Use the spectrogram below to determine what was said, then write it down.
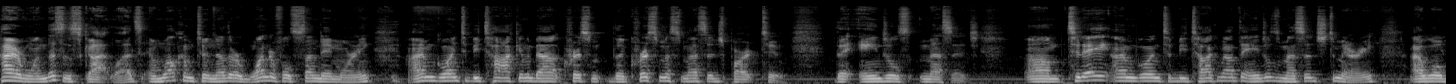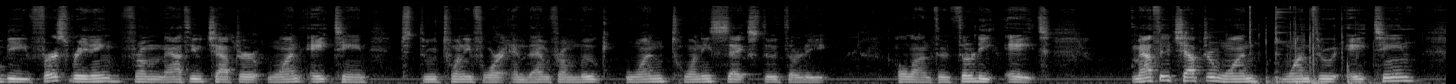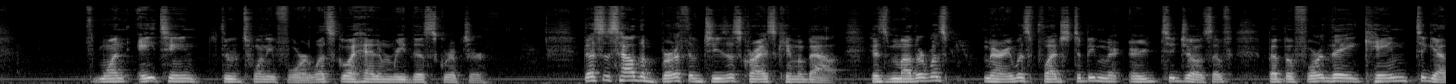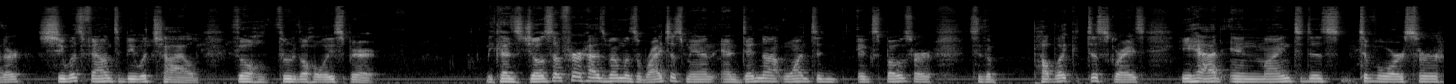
Hi, everyone. This is Scott Lutz, and welcome to another wonderful Sunday morning. I'm going to be talking about Christmas, the Christmas message part two, the angel's message. Um, today, I'm going to be talking about the angel's message to Mary. I will be first reading from Matthew chapter 1 18 through 24, and then from Luke 1 26 through 30. Hold on, through 38. Matthew chapter 1 1 through 18 1 18 through 24. Let's go ahead and read this scripture. This is how the birth of Jesus Christ came about. His mother was Mary was pledged to be married to Joseph, but before they came together, she was found to be with child through the Holy Spirit. Because Joseph, her husband, was a righteous man and did not want to expose her to the public disgrace, he had in mind to dis- divorce her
